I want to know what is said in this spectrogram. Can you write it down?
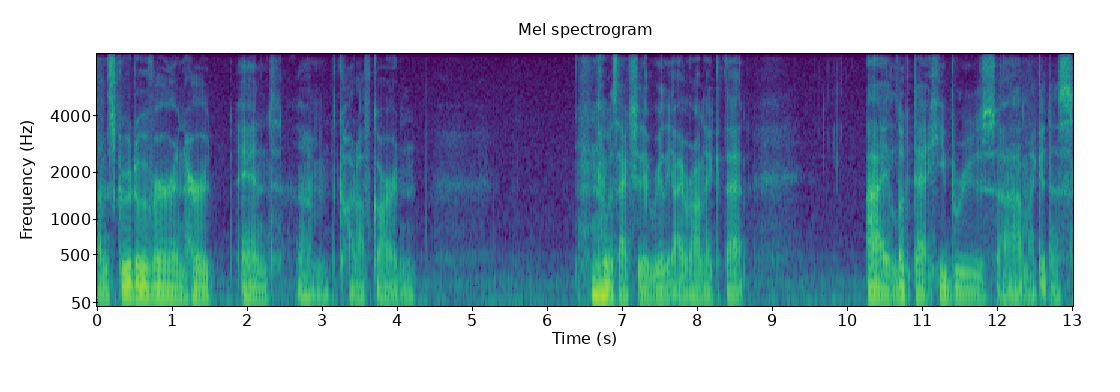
I'm screwed over and hurt and um, caught off guard and it was actually really ironic that I looked at Hebrews uh, my goodness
